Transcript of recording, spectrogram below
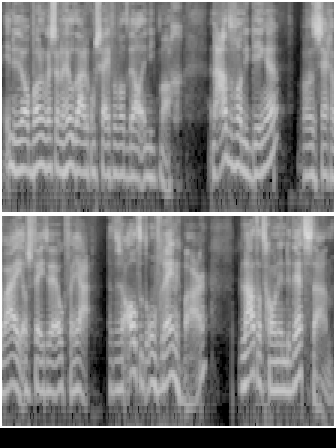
In de woning was er heel duidelijk omschreven wat wel en niet mag. Een aantal van die dingen, wat zeggen wij als V2 ook van, ja, dat is altijd onverenigbaar. Laat dat gewoon in de wet staan.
